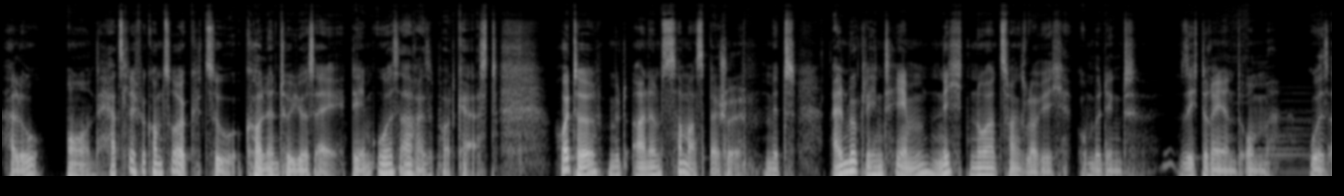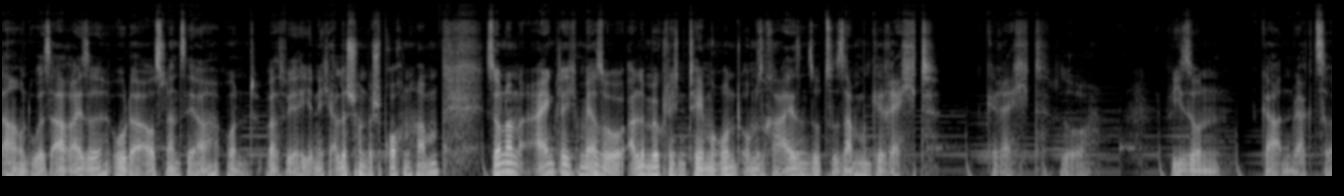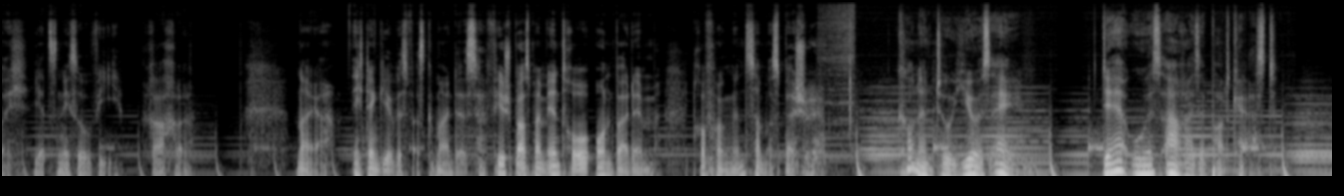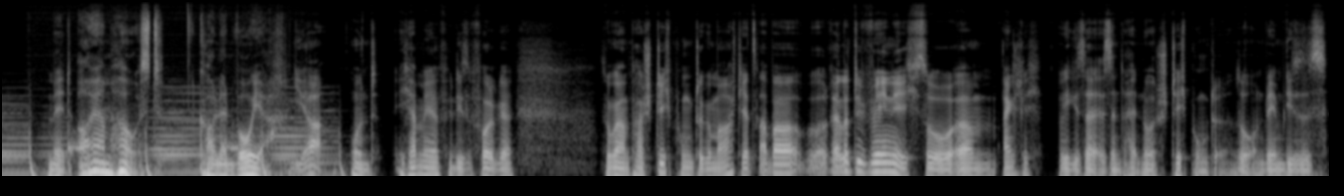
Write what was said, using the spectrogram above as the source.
Hallo und herzlich willkommen zurück zu Colin to USA, dem USA-Reise-Podcast. Heute mit einem Summer Special mit allen möglichen Themen, nicht nur zwangsläufig unbedingt sich drehend um USA und USA-Reise oder Auslandsjahr und was wir hier nicht alles schon besprochen haben, sondern eigentlich mehr so alle möglichen Themen rund ums Reisen so zusammengerecht. Gerecht, so wie so ein Gartenwerkzeug. Jetzt nicht so wie Rache. Naja, ich denke, ihr wisst, was gemeint ist. Viel Spaß beim Intro und bei dem darauf folgenden Summer Special. Colin to USA, der USA-Reise-Podcast. Mit eurem Host, Colin Wojach. Ja, und ich habe mir für diese Folge sogar ein paar Stichpunkte gemacht, jetzt aber relativ wenig. So, ähm, eigentlich, wie gesagt, es sind halt nur Stichpunkte. So, und wem dieses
